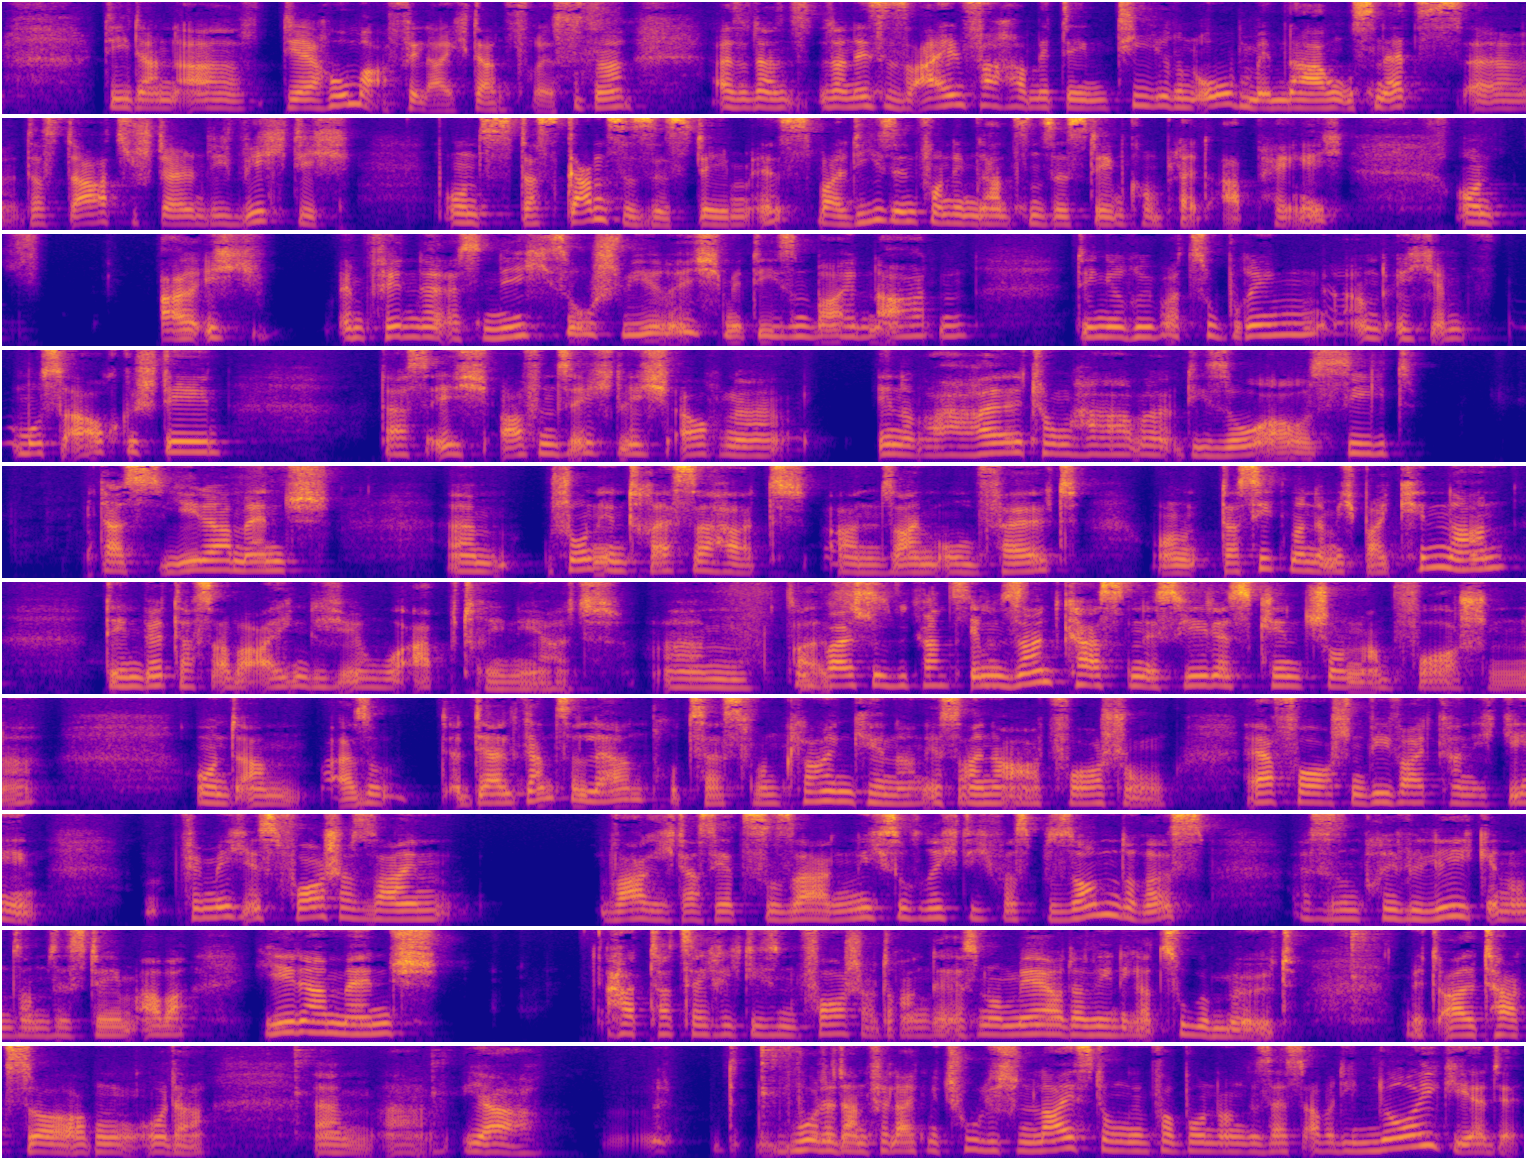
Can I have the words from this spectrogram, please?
die dann äh, der Hummer vielleicht dann frisst. Ne? Also dann, dann ist es einfacher mit den Tieren oben im Nahrungsnetz, äh, das darzustellen, wie wichtig uns das ganze System ist, weil die sind von dem ganzen System komplett abhängig. Und äh, ich empfinde es nicht so schwierig, mit diesen beiden Arten Dinge rüberzubringen. Und ich muss auch gestehen, dass ich offensichtlich auch eine innere Haltung habe, die so aussieht, dass jeder Mensch ähm, schon Interesse hat an seinem Umfeld. Und das sieht man nämlich bei Kindern, denen wird das aber eigentlich irgendwo abtrainiert. Ähm, Zum Beispiel, wie kannst du Im das? Sandkasten ist jedes Kind schon am Forschen. Ne? Und ähm, also der ganze Lernprozess von Kleinkindern ist eine Art Forschung. Erforschen, wie weit kann ich gehen? Für mich ist Forscher sein, wage ich das jetzt zu sagen, nicht so richtig was Besonderes. Es ist ein Privileg in unserem System. Aber jeder Mensch hat tatsächlich diesen Forscherdrang. Der ist nur mehr oder weniger zugemüllt mit Alltagssorgen oder ähm, äh, ja wurde dann vielleicht mit schulischen Leistungen im Verbund angesetzt. Aber die Neugierde,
